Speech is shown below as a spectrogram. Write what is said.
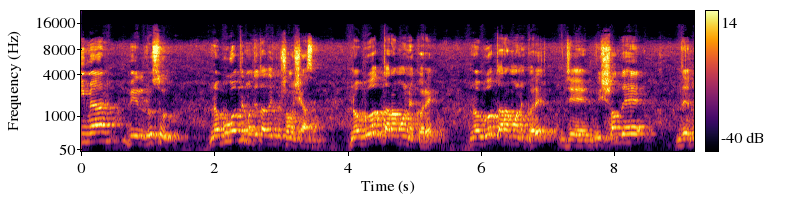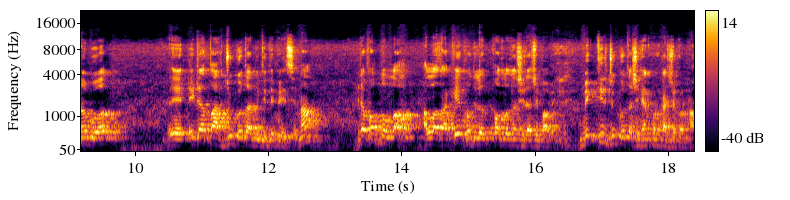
ইমান বিল রসুল। নবুয়তের মধ্যে তাদের একটু সমস্যা আছে? নবুয়ত তারা মনে করে, নবুয়ত তারা মনে করে যে নিঃসন্দেহে যে নবুয়ত এটা তার যোগ্যতার ভিত্তিতে পেয়েছে, না? এটা ফদুল্লাহ আল্লাহ যাকে ফদিলত ফদলত সেটা সে পাবে। ব্যক্তির যোগ্যতা সেখানে কোনো কার্যকর না।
